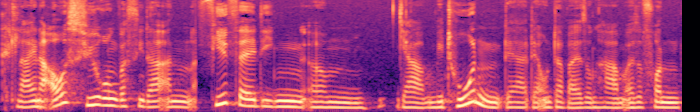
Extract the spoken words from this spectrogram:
kleine Ausführung, was Sie da an vielfältigen ähm, ja, Methoden der, der Unterweisung haben. Also von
